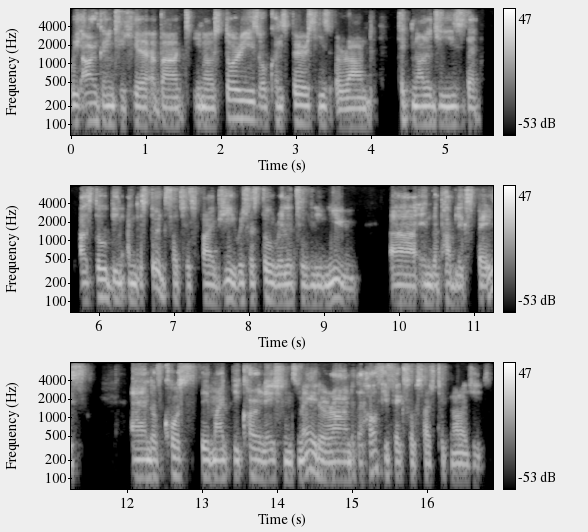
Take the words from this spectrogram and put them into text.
We are going to hear about, you know, stories or conspiracies around technologies that are still being understood, such as 5G, which are still relatively new uh, in the public space. And of course, there might be correlations made around the health effects of such technologies.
